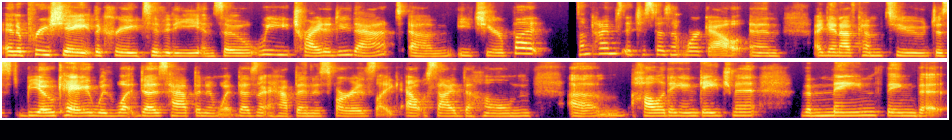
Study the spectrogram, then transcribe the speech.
and appreciate the creativity. And so we try to do that um, each year but sometimes it just doesn't work out. And again i've come to just be okay with what does happen and what doesn't happen as far as like outside the home um, holiday engagement. The main thing that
